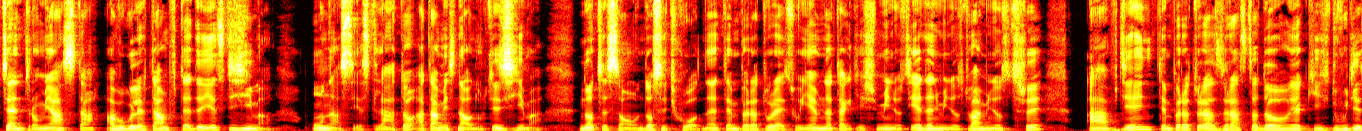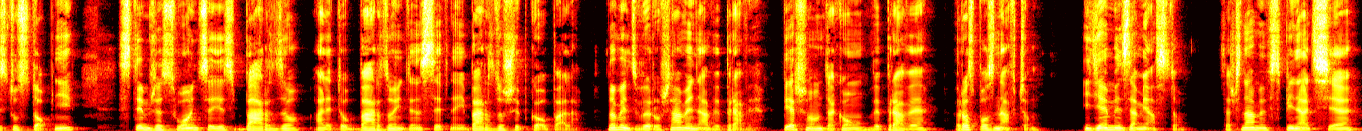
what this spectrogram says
centrum miasta, a w ogóle tam wtedy jest zima. U nas jest lato, a tam jest na odwrót, jest zima. Noce są dosyć chłodne, temperatura jest ujemna, tak gdzieś minus 1, minus 2, minus 3, a w dzień temperatura wzrasta do jakichś 20 stopni, z tym, że słońce jest bardzo, ale to bardzo intensywne i bardzo szybko opala. No więc wyruszamy na wyprawę. Pierwszą taką wyprawę rozpoznawczą. Idziemy za miasto. Zaczynamy wspinać się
